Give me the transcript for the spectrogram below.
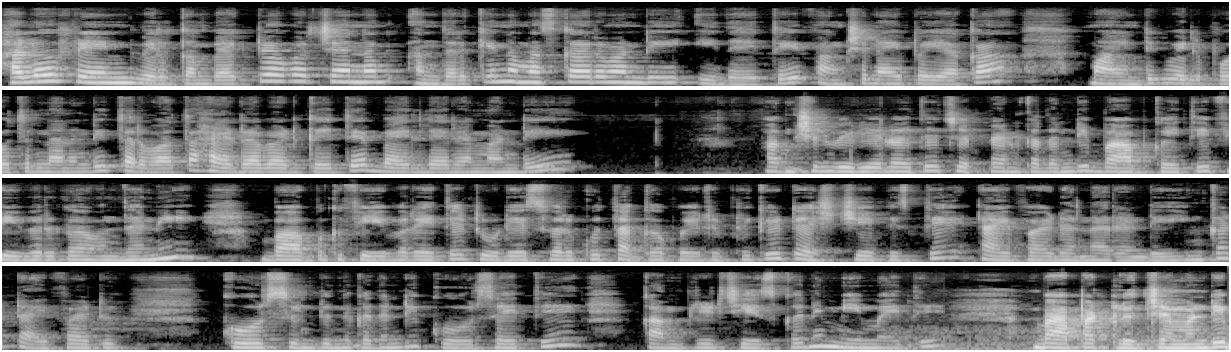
Hello friend welcome back to our channel. అందరికీ నమస్కారం అండి. ఇదైతే ఫంక్షన్ అయిపోయాక మా ఇంటికి వెళ్ళిపోతున్నానండి. తర్వాత హైదరాబాద్కి అయితే బయలుదేరామండి. ఫంక్షన్ వీడియోలో అయితే చెప్పాను కదండి బాబుకి అయితే ఫీవర్గా ఉందని. బాబుకి ఫీవర్ అయితే టూ డేస్ వరకు తగ్గపోయేటప్పటికి టెస్ట్ చేపిస్తే టైఫాయిడ్ అన్నారండి. ఇంకా టైఫాయిడ్ కోర్స్ ఉంటుంది కదండి కోర్స్ అయితే కంప్లీట్ చేసుకొని మేమైతే బాపట్ల వచ్చామండి.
